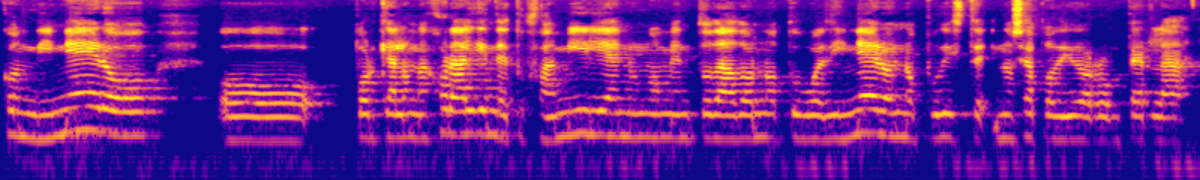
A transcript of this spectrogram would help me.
con dinero o porque a lo mejor alguien de tu familia en un momento dado no tuvo dinero y no pudiste, no se ha podido romper la,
